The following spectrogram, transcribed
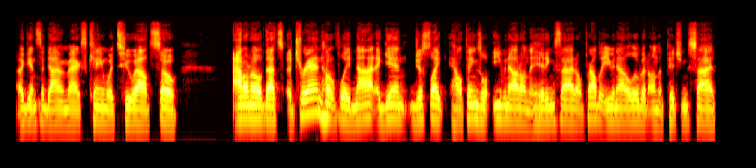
against the Diamondbacks came with two outs. So I don't know if that's a trend. Hopefully not. Again, just like how things will even out on the hitting side, it'll probably even out a little bit on the pitching side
